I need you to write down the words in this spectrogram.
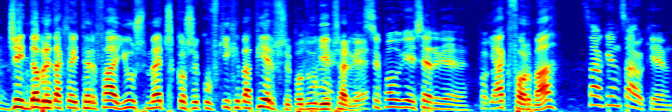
Dzień dobry, tak tutaj trwa już mecz koszykówki, chyba pierwszy po długiej przerwie. Jeszcze po długiej przerwie. Jak forma? Całkiem, całkiem.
